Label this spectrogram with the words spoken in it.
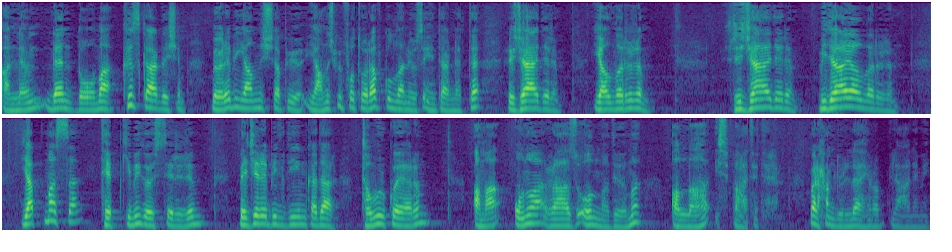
annemden doğma kız kardeşim böyle bir yanlış yapıyor, yanlış bir fotoğraf kullanıyorsa internette rica ederim, yalvarırım, rica ederim, bir daha yalvarırım. Yapmazsa tepkimi gösteririm, becerebildiğim kadar tavır koyarım ama ona razı olmadığımı Allah'a ispat ederim. Velhamdülillahi Rabbil Alemin.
